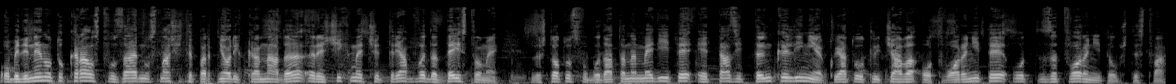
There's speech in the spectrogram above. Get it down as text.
Обединеното кралство заедно с нашите партньори Канада решихме, че трябва да действаме, защото свободата на медиите е тази тънка линия, която отличава отворените от затворените общества.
